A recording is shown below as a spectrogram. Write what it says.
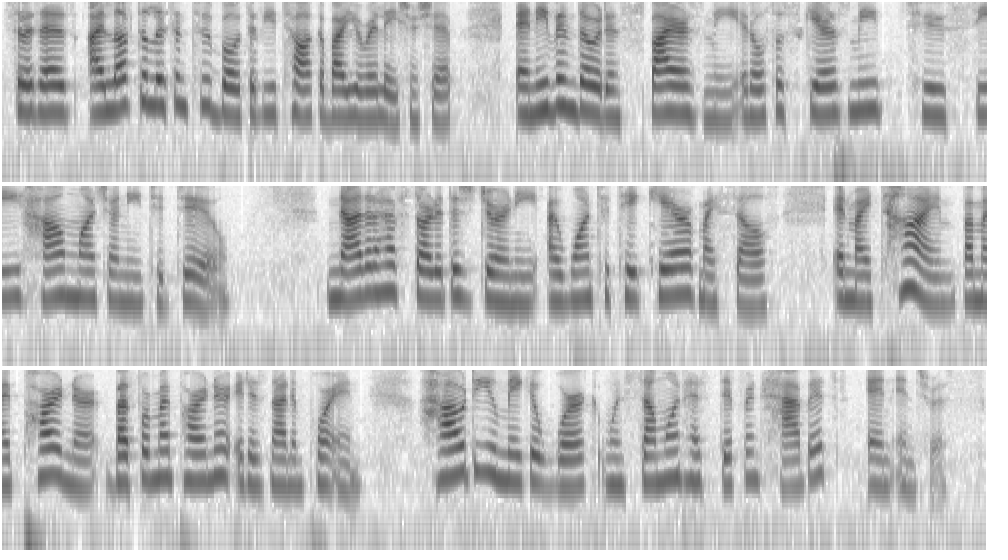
So it says, I love to listen to both of you talk about your relationship, and even though it inspires me, it also scares me to see how much I need to do. Now that I have started this journey, I want to take care of myself and my time, but my partner, but for my partner, it is not important. How do you make it work when someone has different habits and interests?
